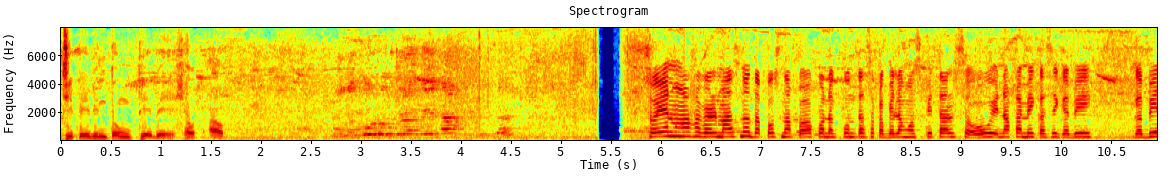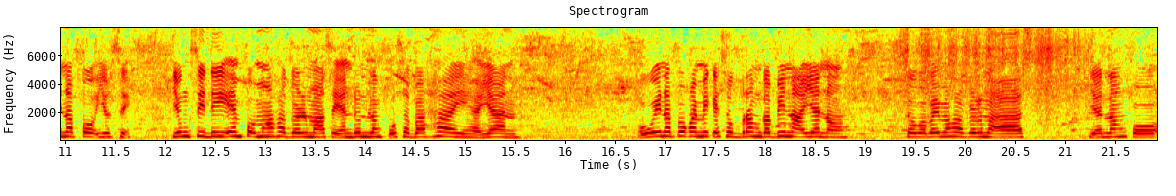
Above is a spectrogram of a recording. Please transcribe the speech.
GP Bintong TV, shout out. So ayan mga ka-girl mas no, tapos na po ako nagpunta sa kabilang hospital. So uwi na kami kasi gabi gabi na po yung si yung CDM po mga ka-girl mas ay andun lang po sa bahay. Ayan. Uwi na po kami kay sobrang gabi na. Ayan oh. So, bye-bye mga girl maas. Yan lang po.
